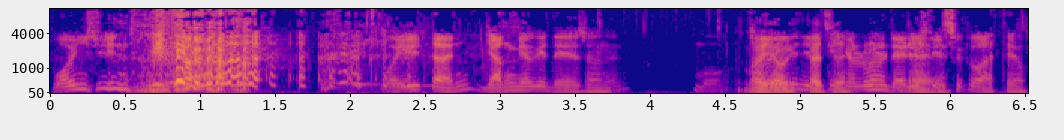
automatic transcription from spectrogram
원시인 둘이다. 뭐 일단 양력에 대해서는 뭐 뭐 여기까지. 결론을 내릴 수 네. 있을 것 같아요.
